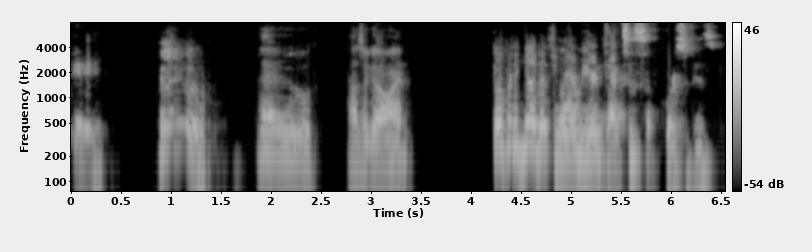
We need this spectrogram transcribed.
Hey. Hello. Hello. How's it going? Going pretty good. It's warm here in Texas. Of course it is.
